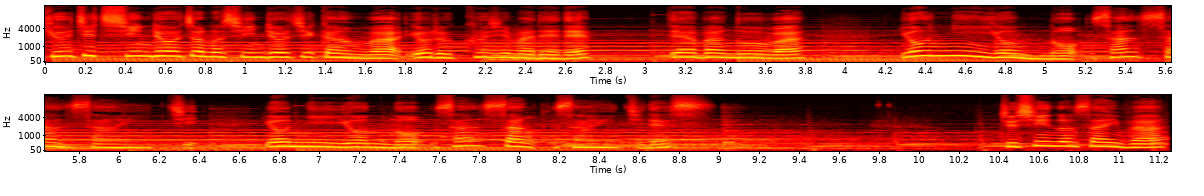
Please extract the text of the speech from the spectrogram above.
休日診療所の診療時間は夜9時までで。電話番号は424-3331 424-3331です。受診の際は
